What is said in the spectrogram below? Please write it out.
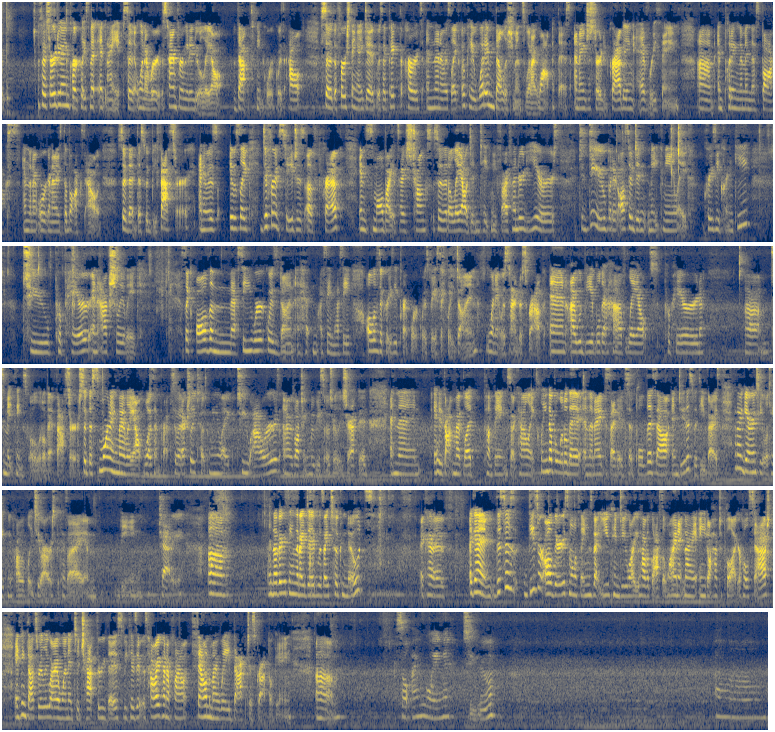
so I started doing card placement at night so that whenever it was time for me to do a layout, that think work was out. So the first thing I did was I picked the cards and then I was like, okay, what embellishments would I want with this? And I just started grabbing everything um, and putting them in this box. And then I organized the box out so that this would be faster. And it was, it was like different stages of prep in small bite-sized chunks so that a layout didn't take me 500 years to do, but it also didn't make me like crazy cranky to prepare and actually like it's like all the messy work was done I say messy all of the crazy prep work was basically done when it was time to scrap and I would be able to have layouts prepared um, to make things go a little bit faster. So this morning my layout wasn't prepped. So it actually took me like two hours and I was watching a movie so I was really distracted. And then it had gotten my blood pumping. So I kind of like cleaned up a little bit and then I decided to pull this out and do this with you guys. And I guarantee it will take me probably two hours because I am being chatty. Um, another thing that I did was I took notes. I kind of again, this is these are all very small things that you can do while you have a glass of wine at night and you don't have to pull out your whole stash. And I think that's really why I wanted to chat through this because it was how I kind of found found my way back to scrapbooking. Um, so I'm going to um,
